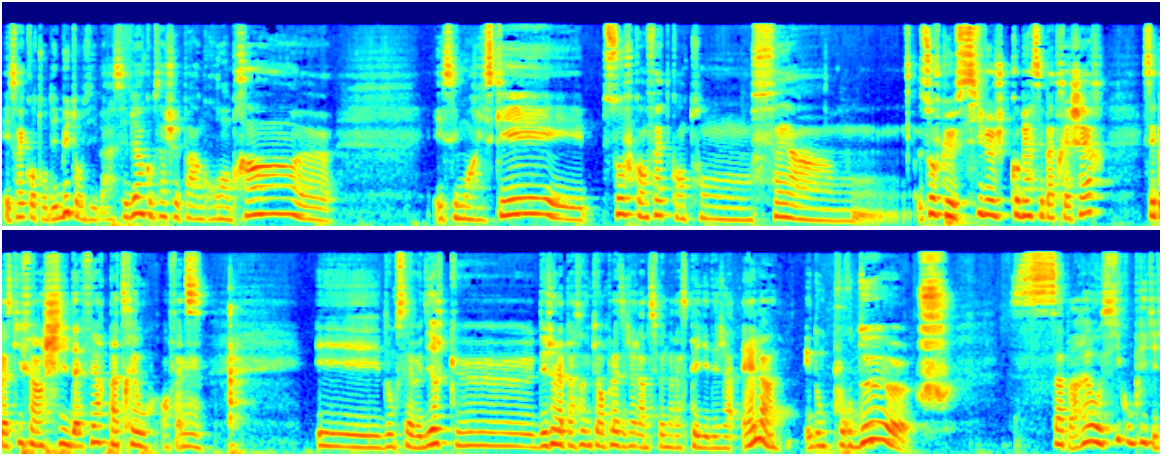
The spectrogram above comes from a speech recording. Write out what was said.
et c'est vrai quand on débute on se dit bah c'est bien comme ça je fais pas un gros emprunt euh, et c'est moins risqué. Sauf qu'en fait, quand on fait un, sauf que si le commerce est pas très cher, c'est parce qu'il fait un chiffre d'affaires pas très haut, en fait. Mm. Et donc ça veut dire que déjà la personne qui est en place, déjà elle a un petit peu de mal à se payer déjà elle. Et donc pour deux, euh, ça paraît aussi compliqué.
